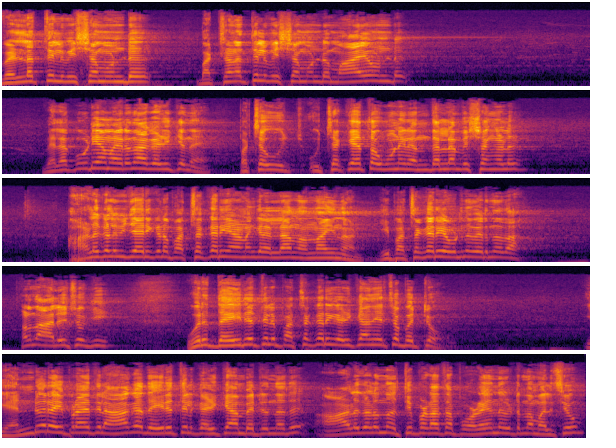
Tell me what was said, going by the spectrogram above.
വെള്ളത്തിൽ വിഷമുണ്ട് ഭക്ഷണത്തിൽ വിഷമുണ്ട് മായമുണ്ട്. വില കൂടിയ മരുന്നാണ് കഴിക്കുന്നത് പക്ഷെ ഉച്ചക്കത്തെ ഊണിൽ എന്തെല്ലാം വിഷങ്ങൾ? ആളുകൾ വിചാരിക്കണ പച്ചക്കറി ആണെങ്കിൽ എല്ലാം നന്നായി എന്നാണ്. ഈ പച്ചക്കറി എവിടുന്ന് വരുന്നതാ? നിങ്ങളൊന്ന് ആലോചിച്ച് നോക്കി. ഒരു ധൈര്യത്തിൽ പച്ചക്കറി കഴിക്കാമെന്ന് വെച്ചാൽ പറ്റുമോ എന്റെ ഒരു അഭിപ്രായത്തിൽ ആകെ ധൈര്യത്തിൽ കഴിക്കാൻ പറ്റുന്നത് ആളുകളൊന്നും എത്തിപ്പെടാത്ത പുഴയിൽ നിന്ന് കിട്ടുന്ന മത്സ്യവും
